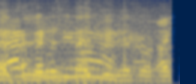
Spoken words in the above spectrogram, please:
पार्टी के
